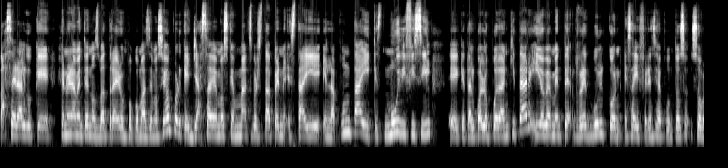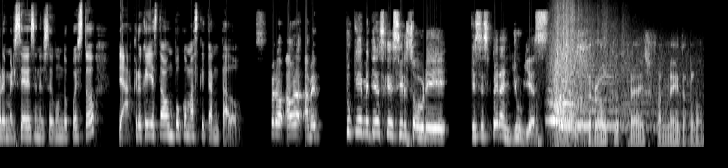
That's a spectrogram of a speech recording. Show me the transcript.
va a ser algo que genuinamente nos va a traer un poco más de emoción porque ya sabemos que Max Verstappen está ahí en la punta y que es muy difícil eh, que tal cual lo puedan quitar. Y obviamente Red Bull con esa diferencia de puntos sobre Mercedes en el segundo puesto, ya creo que ya estaba un poco más que cantado. Pero ahora, a ver, ¿tú qué me tienes que decir sobre que se esperan lluvias? Grote prijs van Nederland.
